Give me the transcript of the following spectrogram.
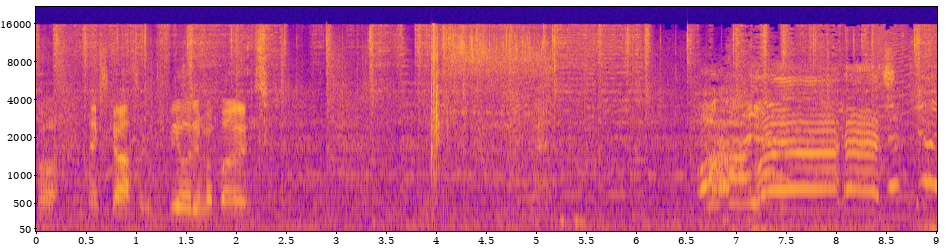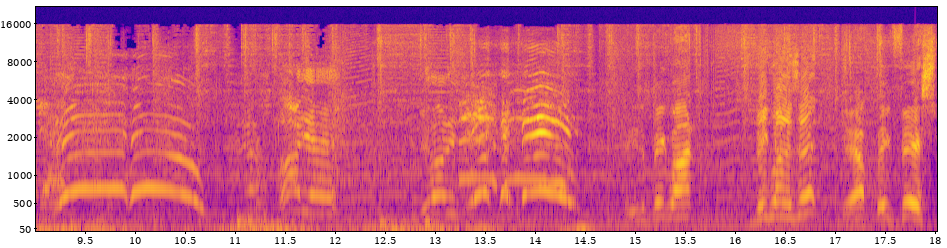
Oh, next cast, I can feel it in my bones. Oh, Yes! Oh, yeah! You on him? He's a big one. Big one, is it? Yep, big fish.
